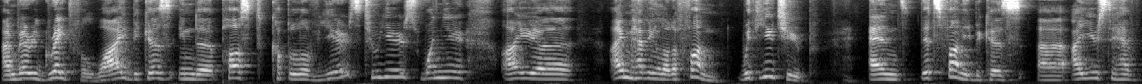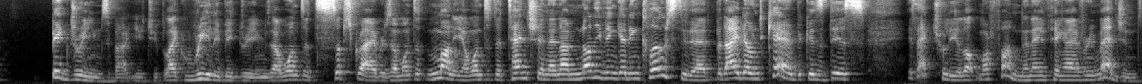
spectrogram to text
I'm very grateful. Why? Because in the past couple of years, two years, one year, I, uh, I'm having a lot of fun with YouTube. And it's funny because uh, I used to have big dreams about YouTube, like really big dreams. I wanted subscribers, I wanted money, I wanted attention, and I'm not even getting close to that, but I don't care because this is actually a lot more fun than anything I ever imagined.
